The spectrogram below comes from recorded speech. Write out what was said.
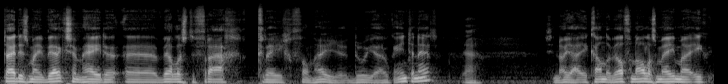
tijdens mijn werkzaamheden eh, wel eens de vraag kreeg van... Hey, doe jij ook internet? Ja. Zei, nou ja, ik kan er wel van alles mee, maar ik,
